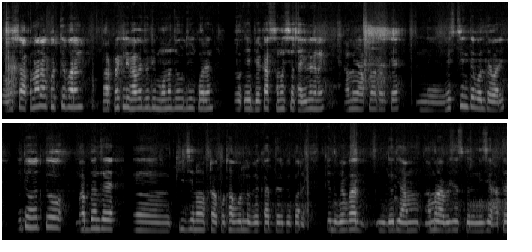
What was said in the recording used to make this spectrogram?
তো অবশ্যই আপনারাও করতে পারেন। পারফেক্টলি ভাবে যদি মনোযোগ দিয়ে করেন তো এই বেকার সমস্যা থাকবে না আমি আপনাদেরকে নিশ্চিন্তে বলতে পারি। হয়তো হয়তো ভাববেন যে কি যেন একটা কথা বলল বেকারদের ব্যাপারে কিন্তু বেকার যদি আমরা বিশেষ করে নিজের হাতে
